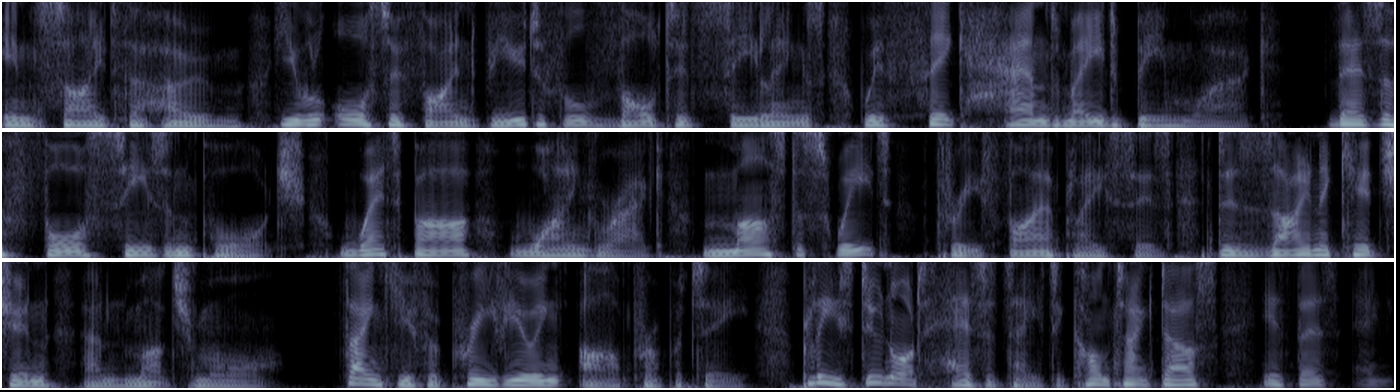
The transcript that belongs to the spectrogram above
Inside the home, you will also find beautiful vaulted ceilings with thick handmade beamwork. There's a four season porch, wet bar, wine rack, master suite, three fireplaces, designer kitchen, and much more. Thank you for previewing our property. Please do not hesitate to contact us if there's any.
